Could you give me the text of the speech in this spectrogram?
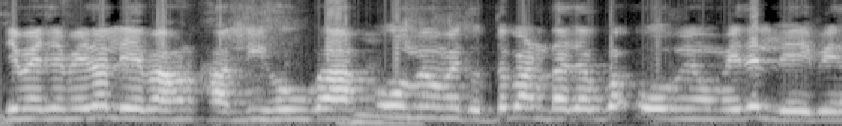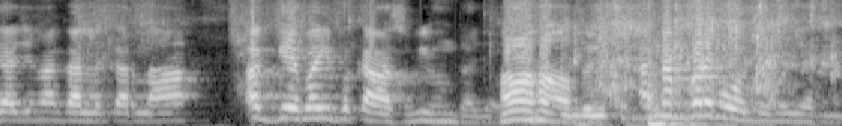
ਜਿਵੇਂ ਜਿਵੇਂ ਇਹਦਾ ਲੇਵਾ ਹੁਣ ਖਾਲੀ ਹੋਊਗਾ ਉਵੇਂ ਉਵੇਂ ਦੁੱਧ ਬਣਦਾ ਜਾਊਗਾ ਉਵੇਂ ਉਵੇਂ ਇਹਦੇ ਲੇਵੇ ਦਾ ਜਿਵੇਂ ਗੱਲ ਕਰ ਲਾਂ ਅੱਗੇ ਬਾਈ ਵਿਕਾਸ ਵੀ ਹੁੰਦਾ ਜਾਊਗਾ। ਹਾਂ ਹਾਂ ਬਿਲਕੁਲ। ਆ ਨੰਬਰ ਬੋਲ ਦਿਓ ਬਾਈ ਆਪਣਾ।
